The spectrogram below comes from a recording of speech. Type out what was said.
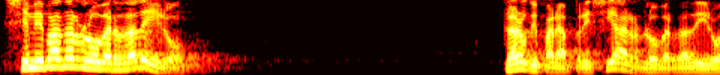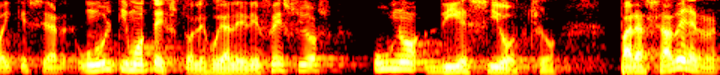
se me va a dar lo verdadero, Claro que para apreciar lo verdadero hay que ser, un último texto les voy a leer, Efesios 1, 18. Para saber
